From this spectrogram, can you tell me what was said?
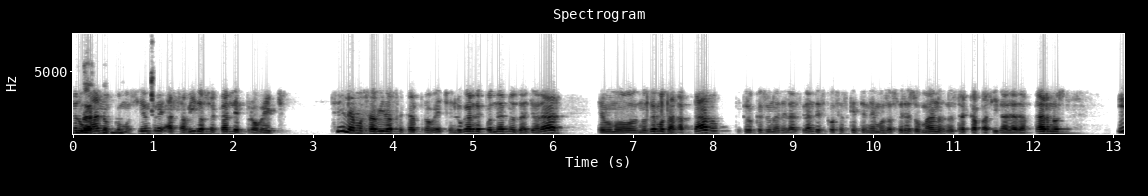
ser humano, ¿no? como siempre, ha sabido sacarle provecho. Sí, le hemos sabido sacar provecho. En lugar de ponernos a llorar, hemos, nos hemos adaptado, que creo que es una de las grandes cosas que tenemos los seres humanos, nuestra capacidad de adaptarnos, y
